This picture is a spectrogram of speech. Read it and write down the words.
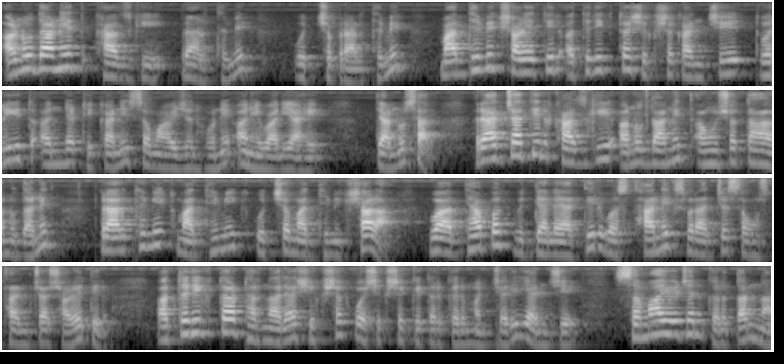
अनुदानित खाजगी प्राथमिक उच्च प्राथमिक माध्यमिक शाळेतील अतिरिक्त शिक्षकांचे त्वरित अन्य ठिकाणी समायोजन होणे अनिवार्य आहे. त्यानुसार राज्यातील खाजगी अनुदानित अंशतः अनुदानित प्राथमिक माध्यमिक उच्च माध्यमिक शाळा व अध्यापक विद्यालयातील व स्थानिक स्वराज्य संस्थांच्या शाळेतील अतिरिक्त ठरणाऱ्या शिक्षक व शिक्षकेतर कर्मचारी यांचे समायोजन करताना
